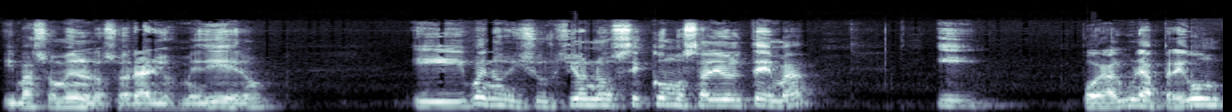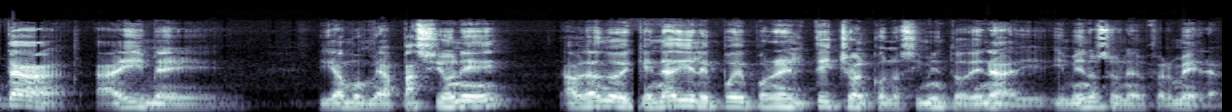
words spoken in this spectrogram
y más o menos los horarios me dieron. Y bueno, y surgió, no sé cómo salió el tema, y por alguna pregunta ahí me, digamos, me apasioné hablando de que nadie le puede poner el techo al conocimiento de nadie, y menos a una enfermera.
